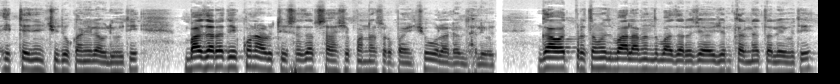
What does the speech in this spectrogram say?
इत्यादींची दुकाने लावली होती. बाजारात एकूण अडतीस हजार सहाशे पन्नास रुपयांची उलाढाल झाली होती. गावात प्रथमच बालानंद बाजाराचे आयोजन करण्यात आले होते.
